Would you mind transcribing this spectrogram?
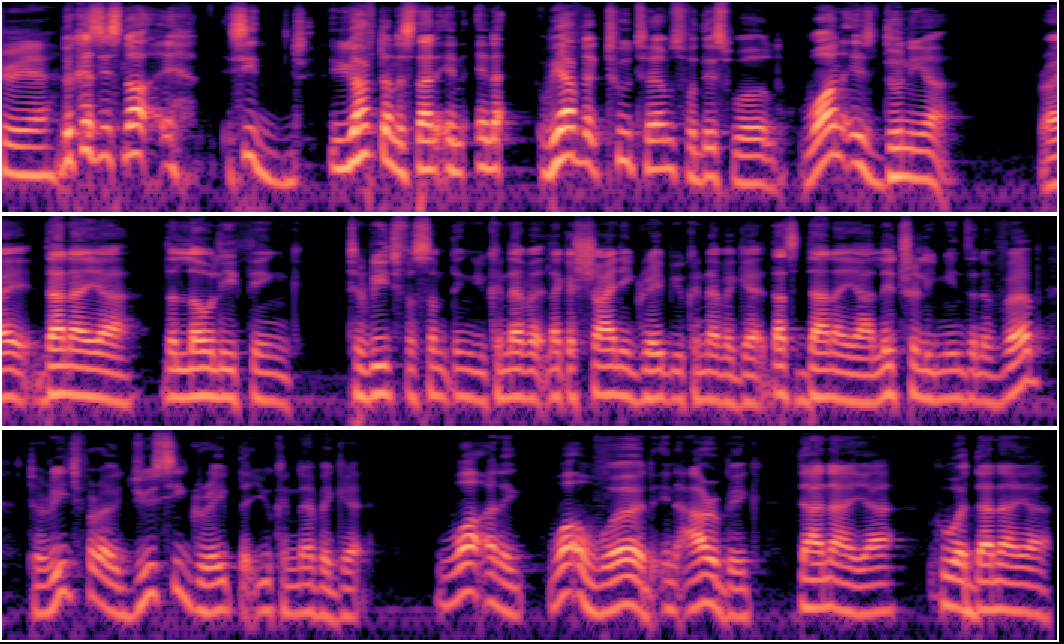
True, yeah. because it's not see you have to understand in in we have like two terms for this world one is dunya right danaya the lowly thing to reach for something you can never like a shiny grape you can never get that's danaya literally means in a verb to reach for a juicy grape that you can never get what an what a word in arabic danaya huwa danaya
